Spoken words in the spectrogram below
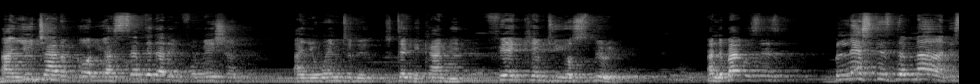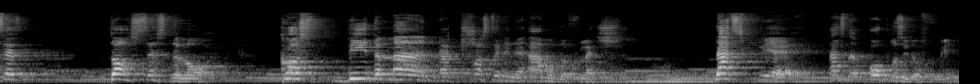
And you, child of God, you accepted that information and you went to, the, to take the candy. Fear came to your spirit. And the Bible says, Blessed is the man. It says, Thus says the Lord. Cursed be the man that trusted in the arm of the flesh. That's fear. That's the opposite of faith.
